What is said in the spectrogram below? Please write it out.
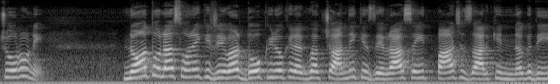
चोरों ने नौ तोला सोने की जेवर, दो किलो के लगभग चांदी के जेवरात सहित पाँच हज़ार की नकदी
